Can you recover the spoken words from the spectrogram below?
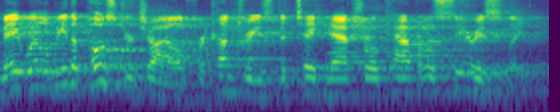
may well be the poster child for countries that take natural capital seriously.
